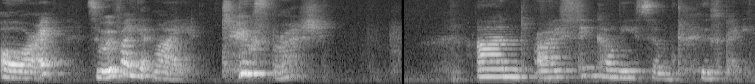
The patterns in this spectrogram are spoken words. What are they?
Alright, so if I get my toothbrush, and I think I'll need some toothpaste.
